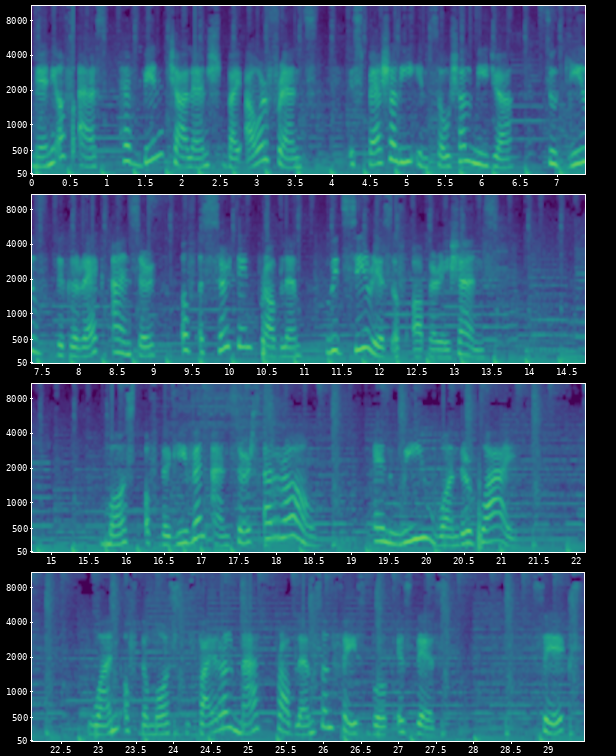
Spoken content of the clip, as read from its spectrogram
Many of us have been challenged by our friends, especially in social media, to give the correct answer of a certain problem with series of operations. Most of the given answers are wrong, and we wonder why. One of the most viral math problems on Facebook is this 6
